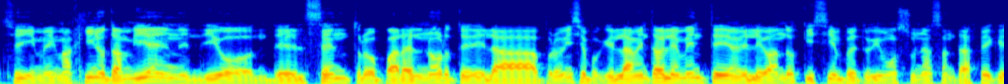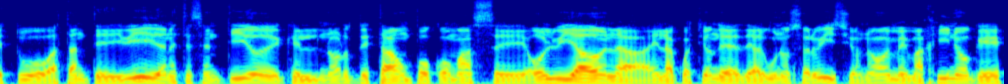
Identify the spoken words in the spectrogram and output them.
Sí, me imagino también, digo, del centro para el norte de la provincia, porque lamentablemente en Lewandowski siempre tuvimos una Santa Fe que estuvo bastante dividida en este sentido de que el norte estaba un poco más eh, olvidado en la, en la cuestión de, de, algunos servicios, ¿no? Y me imagino que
